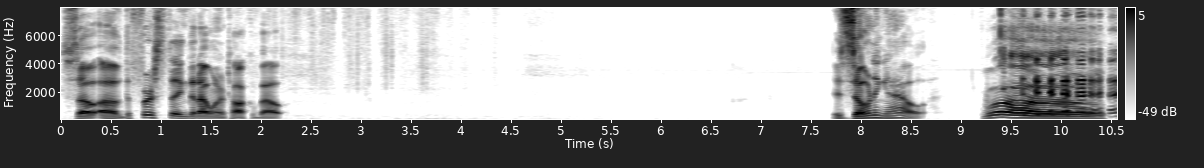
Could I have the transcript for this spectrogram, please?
So uh, the first thing that I want to talk about is zoning out. whoa!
